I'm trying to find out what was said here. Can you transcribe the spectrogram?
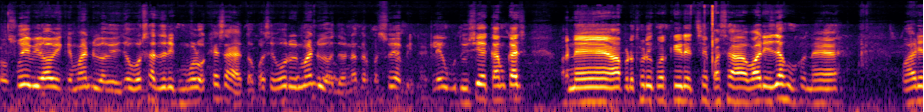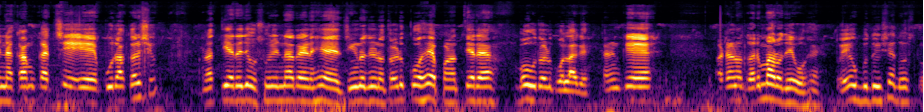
તો સોયાબીન આવી કે માંડવી આવી, જો વરસાદ જરીક મોડો ખેંચાય તો પછી ઓરવીન માંડવી આવે નકર પછી સોયાબીન એટલે એવું બધું છે કામકાજ. અને આપણે થોડીક વાર કીડે છે પાછા વાડીએ જવું અને વાડીના કામકાજ છે એ પૂરા કરશું. અને અત્યારે જો સૂર્યનારાયણ છે, ઝીણો ઝીણો તડકો છે, પણ અત્યારે બહુ તડકો લાગે. કારણ કે અટાણો ગરમારો જેવો છે. તો એવું બધું છે દોસ્તો.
